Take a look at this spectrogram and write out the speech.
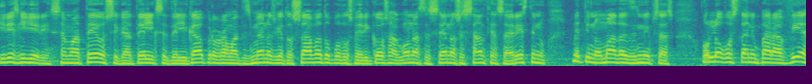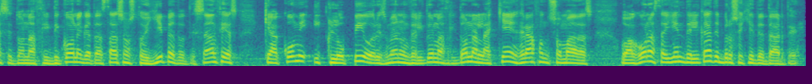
Κυρίες και κύριοι, σε ματέωση κατέληξε τελικά ο προγραμματισμένος για το Σάββατο ποδοσφαιρικός αγώνας της Ένωσης Άνθιας Αρίστινου με την ομάδα της Νύψας. Ο λόγος ήταν η παραβίαση των αθλητικών εγκαταστάσεων στο γήπεδο της Άνθιας και ακόμη η κλοπή ορισμένων δελτίων αθλητών αλλά και εγγράφων της ομάδας. Ο αγώνας θα γίνει τελικά την προσεχή Τετάρτη.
